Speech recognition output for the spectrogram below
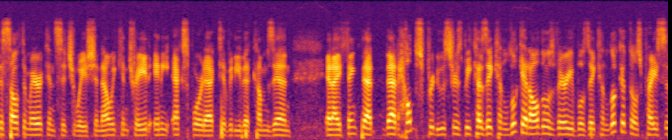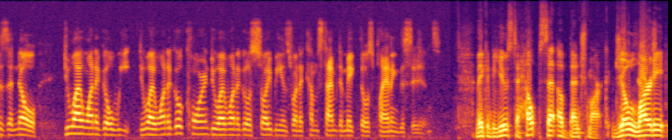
the South American situation. Now we can trade any export activity that comes in. And I think that that helps producers because they can look at all those variables. They can look at those prices and know do I want to go wheat? Do I want to go corn? Do I want to go soybeans when it comes time to make those planning decisions? They can be used to help set a benchmark. Joe Lardy,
